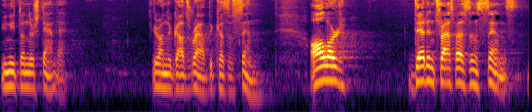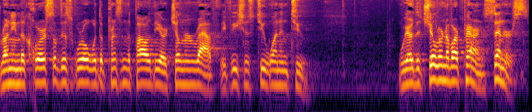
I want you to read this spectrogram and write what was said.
You need to understand that. You're under God's wrath because of sin. All are dead in trespasses and sins, running the course of this world with the prince and the power of the air, children of wrath. Ephesians 2 1 and 2. We are the children of our parents, sinners.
